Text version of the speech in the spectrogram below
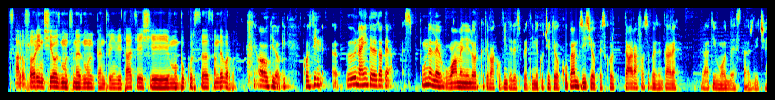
Salut Florin și eu îți mulțumesc mult pentru invitație și mă bucur să stăm de vorbă. Ok, ok. Costin, înainte de toate, spune-le oamenilor câteva cuvinte despre tine, cu ce te ocupi. Am zis eu pe scurt, dar a fost o prezentare relativ modestă, aș zice.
